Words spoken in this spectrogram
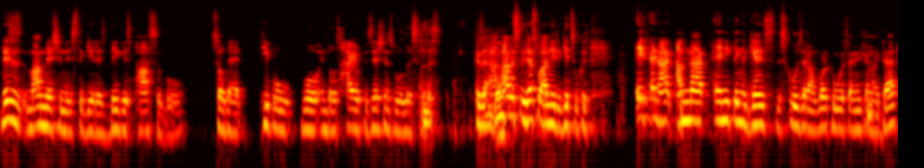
this is my mission is to get as big as possible, so that people will in those higher positions will listen. Listen, Because There you go. honestly, that's what I need to get to. Because, and I, I'm not anything against the schools that I'm working with or anything like hmm. that.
